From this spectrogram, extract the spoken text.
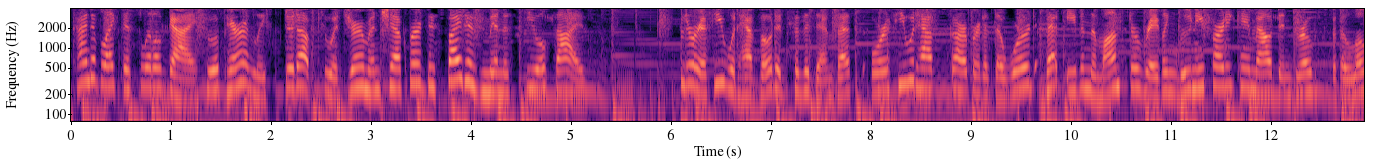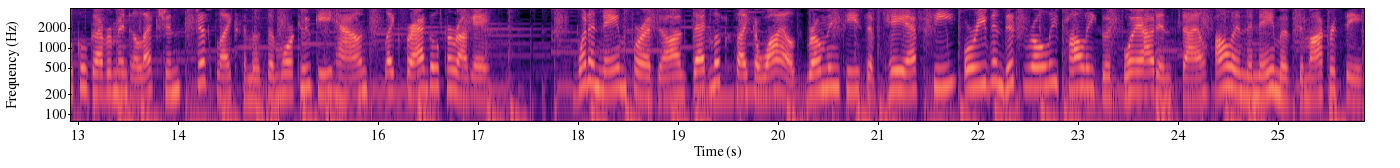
Kind of like this little guy, who apparently stood up to a German Shepherd despite his minuscule size wonder if he would have voted for the Dem vets, or if he would have scarpered at the word vet. Even the monster raving loony party came out in droves for the local government elections, just like some of the more kooky hounds, like Fraggle Karage. What a name for a dog that looks like a wild, roaming piece of KFC, or even this roly-poly good boy out in style, all in the name of democracy.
